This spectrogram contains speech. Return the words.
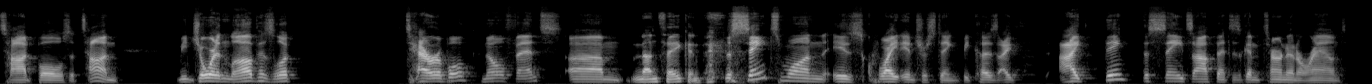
Todd Bowles a ton. I mean, Jordan Love has looked terrible. No offense. Um, None taken. the Saints one is quite interesting because I I think the Saints offense is going to turn it around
